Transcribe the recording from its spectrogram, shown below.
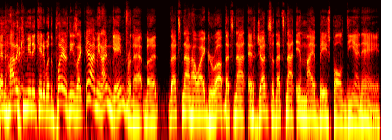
and how to communicate it with the players. And he's like, yeah, I mean, I'm game for that, but that's not how I grew up. That's not, as Judd said, that's not in my baseball DNA.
